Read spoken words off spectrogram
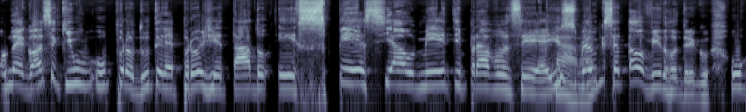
o negócio é que o, o produto ele é projetado especialmente pra você. É isso mesmo que você tá ouvindo, Rodrigo. O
